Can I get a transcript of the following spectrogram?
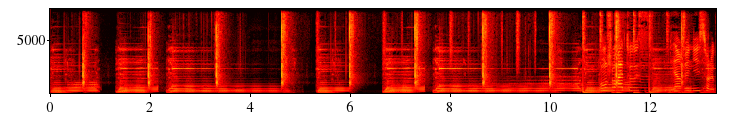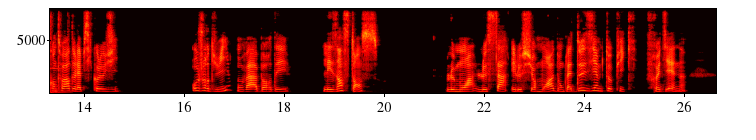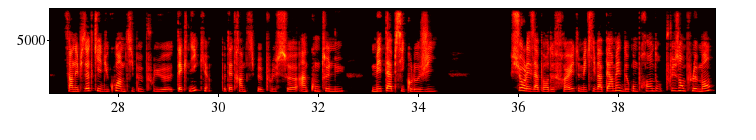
Bonjour à tous, bienvenue sur le comptoir de la psychologie. Aujourd'hui, on va aborder les instances, le moi, le ça et le surmoi, donc la deuxième topique freudienne. C'est un épisode qui est du coup un petit peu plus euh, technique, peut-être un petit peu plus euh, un contenu métapsychologie sur les apports de Freud, mais qui va permettre de comprendre plus amplement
